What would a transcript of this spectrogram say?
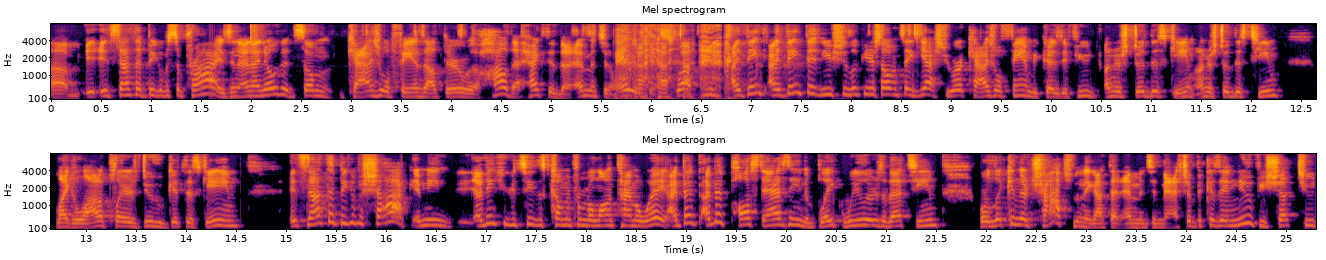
um, it, it's not that big of a surprise. And, and I know that some casual fans out there were, how the heck did the Edmonton Oilers get swept? I think I think that you should look at yourself and say, yes, you're a casual fan because if you understood this game, understood this team, like a lot of players do who get this game, it's not that big of a shock. I mean, I think you could see this coming from a long time away. I bet I bet Paul Stastny and the Blake Wheelers of that team were licking their chops when they got that Edmonton matchup because they knew if you shut two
